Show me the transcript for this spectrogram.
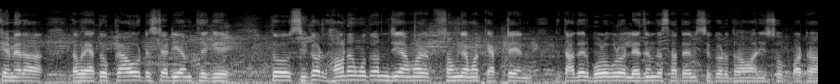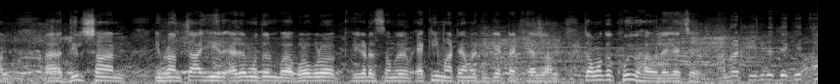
ক্যামেরা তারপরে এত ক্রাউড স্টেডিয়াম থেকে। তো শিখর ধাওয়ানের মতন যে আমার সঙ্গে আমার ক্যাপ্টেন তাদের বড় বড় লেজেন্ডের সাথে আমি শিখর ধাওয়ান ইসুফ পাঠান দিলশান ইমরান তাহির এদের মতন বড় বড় ক্রিকেটের সঙ্গে একই মাঠে আমরা ক্রিকেটটা খেললাম। তো আমাকে খুবই ভালো লেগেছে। আমরা টিভিতে দেখেছি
